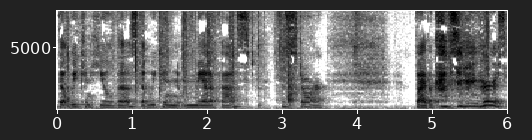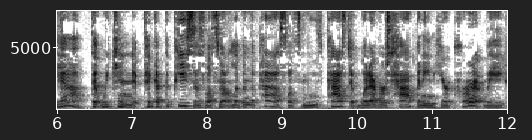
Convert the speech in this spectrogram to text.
that we can heal this, that we can manifest. the star. Five of Cups in reverse, yeah. That we can pick up the pieces. Let's not live in the past. Let's move past it. Whatever's happening here currently,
